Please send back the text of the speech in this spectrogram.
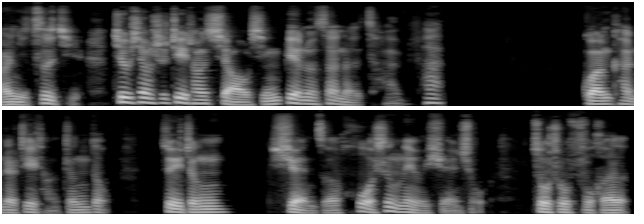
而你自己就像是这场小型辩论赛的裁判，观看着这场争斗，最终选择获胜那位选手，做出符合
